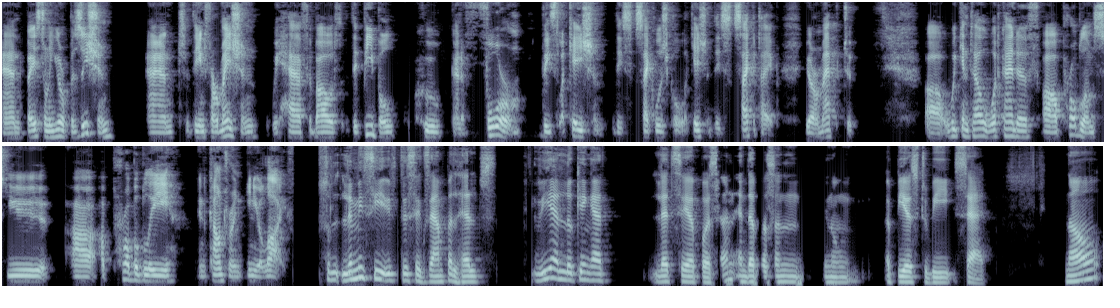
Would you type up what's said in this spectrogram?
And based on your position and the information we have about the people who kind of form this location, this psychological location, this psychotype you are mapped to, uh, we can tell what kind of uh, problems you uh, are probably encountering in your life. So let me see if this example helps. We are looking at, let's say, a person, and the person, you know, appears to be sad. Now,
